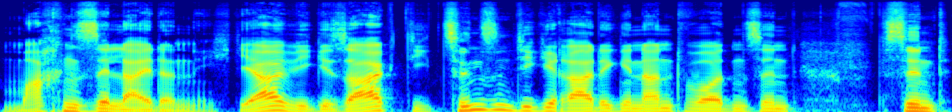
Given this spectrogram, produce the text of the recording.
machen sie leider nicht. Ja, wie gesagt, die Zinsen, die gerade genannt worden sind, sind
